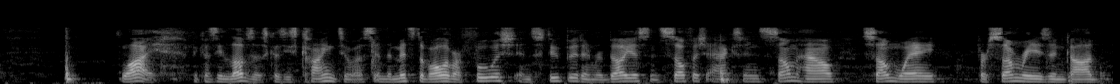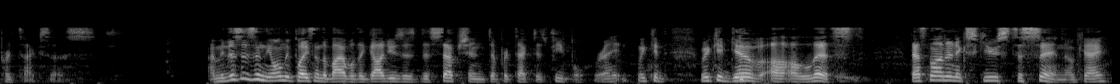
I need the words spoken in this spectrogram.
why? Because He loves us, because He's kind to us. In the midst of all of our foolish and stupid and rebellious and selfish actions, somehow, some way, for some reason, God protects us. I mean, this isn't the only place in the Bible that God uses deception to protect His people, right? We could we could give a, a list. That's not an excuse to sin, okay?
